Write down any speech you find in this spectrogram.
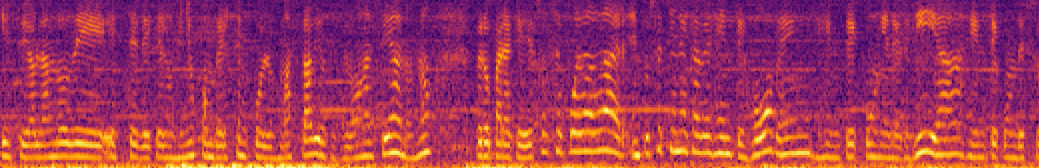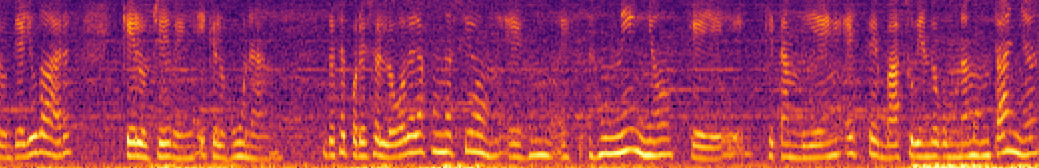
y estoy hablando de, este, de que los niños conversen con los más sabios, que son los ancianos, ¿no? Pero para que eso se pueda dar, entonces tiene que haber gente joven, gente con energía, gente con deseo de ayudar, que los lleven y que los unan. Entonces, por eso el logo de la fundación es un, es, un niño que, que también este, va subiendo como una montaña.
